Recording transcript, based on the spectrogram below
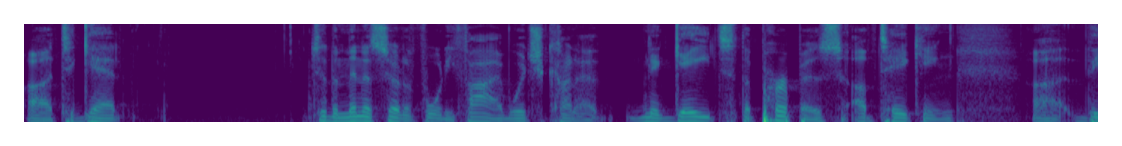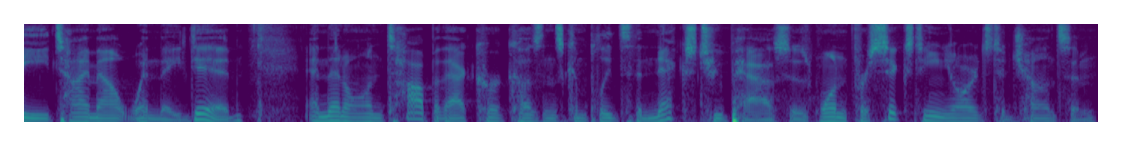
uh, to get to the Minnesota 45, which kind of negates the purpose of taking uh, the timeout when they did. And then on top of that, Kirk Cousins completes the next two passes one for 16 yards to Johnson.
